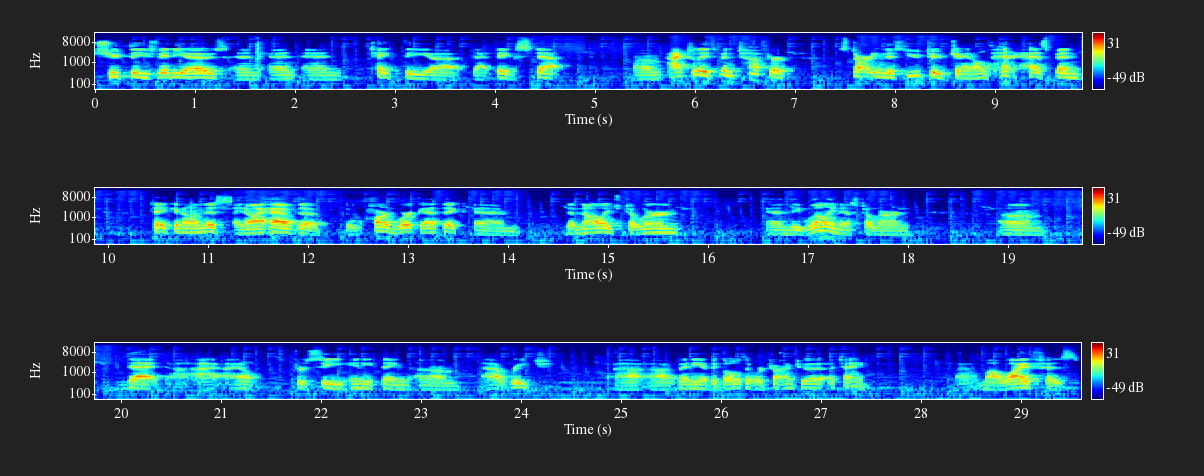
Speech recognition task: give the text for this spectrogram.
shoot these videos and and and take the uh, that big step. Um, actually, it's been tougher starting this YouTube channel than it has been taking on this. You know, I have the, the hard work ethic and the knowledge to learn and the willingness to learn. Um, that I, I don't foresee anything um, out of reach uh, of any of the goals that we're trying to attain. Uh, my wife has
